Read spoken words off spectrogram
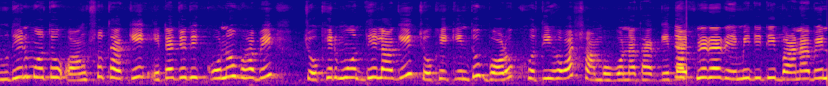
দুধের মতো অংশ থাকে, এটা যদি কোনোভাবে চোখের মধ্যে লাগে, চোখে কিন্তু বড় ক্ষতি হওয়ার সম্ভাবনা থাকে। তো আপনারা রেমিডিটি বানাবেন,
